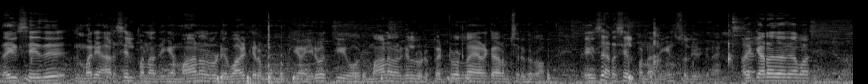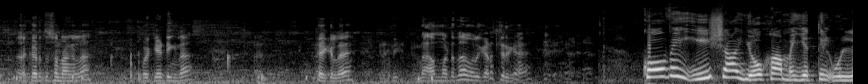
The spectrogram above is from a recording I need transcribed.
தயவுசெய்து இந்த மாதிரி அரசியல் பண்ணாதீங்க. மாணவர்களுடைய வாழ்க்கை ரொம்ப முக்கியம். இருபத்தி ஒரு மாணவர்கள் ஒரு பெற்றோர்லாம் இறக்க ஆரம்பிச்சிருக்கிறோம். தயவுசெய்து அரசியல் பண்ணாதீங்கன்னு சொல்லியிருக்கிறேன். அதுக்கு யாராவது கருத்து சொன்னாங்களா? போய் கேட்டிங்களா? கேட்கல. நான் மட்டும்தான் உங்களுக்கு கிடச்சிருக்கேன். கோவை ஈஷா யோகா மையத்தில் உள்ள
